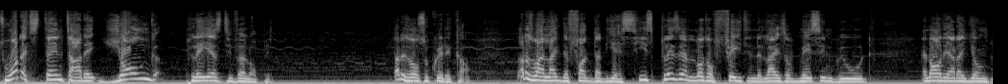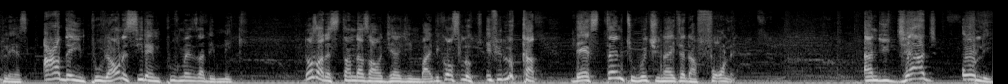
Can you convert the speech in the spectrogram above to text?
to what extent are the young players developing? That is also critical. That is why I like the fact that yes, he's placing a lot of faith in the likes of Mason Greenwood and all the other young players. Are they improving? I want to see the improvements that they make. Those are the standards I'll judge him by. Because look, if you look at the extent to which United have fallen, and you judge only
